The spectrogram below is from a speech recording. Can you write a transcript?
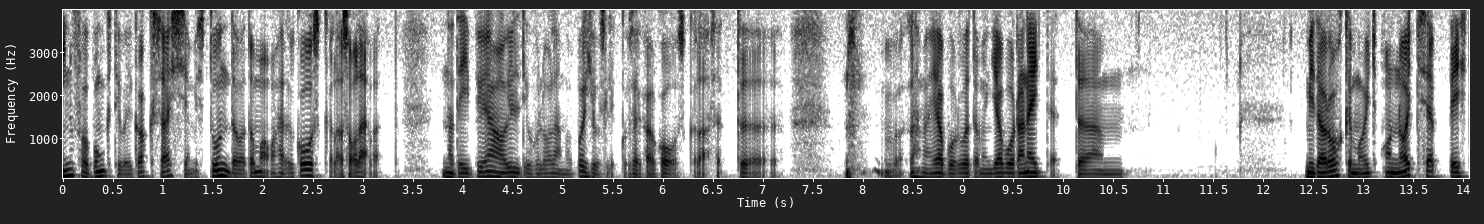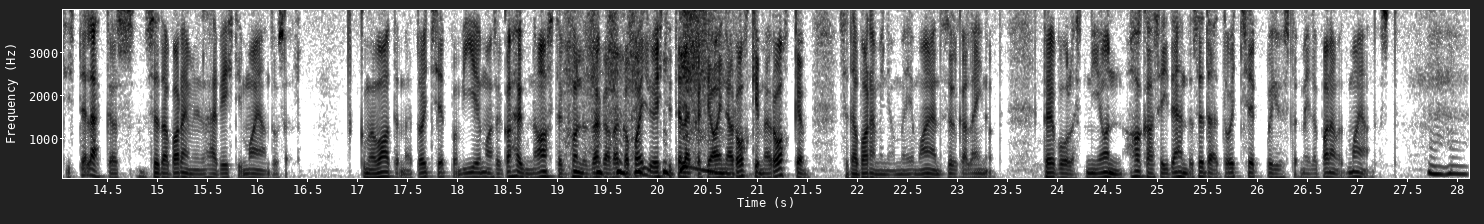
infopunkti või kaks asja, mis tunduvad omavahel kooskõlas olevat, nad ei pea üldjuhul olema põhjuslikkusega kooskõlas, et noh, lähme jabur, võtame mingi jabura näite, et ähm, mida rohkem on Ott Sepp Eestis telekas, seda paremini läheb Eesti majandusel. kui me vaatame, et Ott Sepp on viimase kahekümne aastaga olnud väga-väga palju Eesti telekas ja aina rohkem ja rohkem, seda paremini on meie majandusel ka läinud. tõepoolest nii on, aga see ei tähenda seda, et Ott Sepp põhjustab meile paremat majandust mm -hmm..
